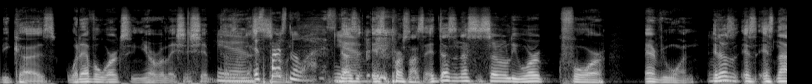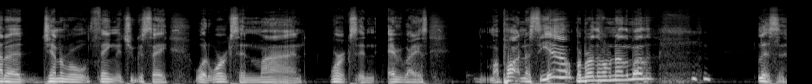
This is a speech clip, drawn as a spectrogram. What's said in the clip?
because whatever works in your relationship doesn't Yeah. It's personalized. Yeah. it's personalized. It doesn't necessarily work for everyone. It doesn't. It's, it's not a general thing that you could say what works in mine works in everybody's. My partner, CL, my brother from another mother. listen,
